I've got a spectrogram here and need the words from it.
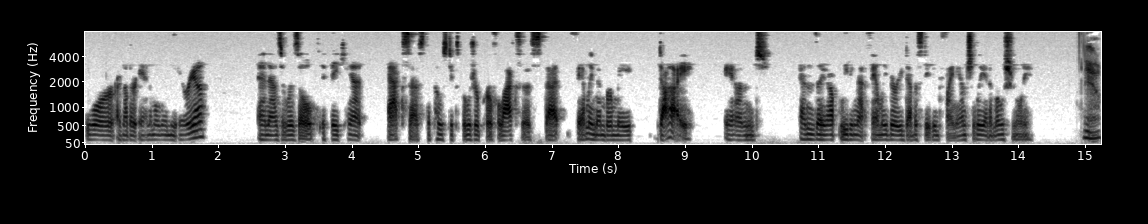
or another animal in the area. And as a result, if they can't access the post exposure prophylaxis, that family member may die and ending up leaving that family very devastated financially and emotionally. Yeah.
